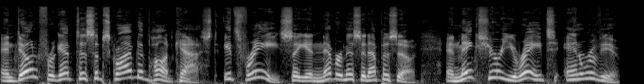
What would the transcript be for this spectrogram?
And don't forget to subscribe to the podcast. It's free, so you never miss an episode. And make sure you rate and review.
